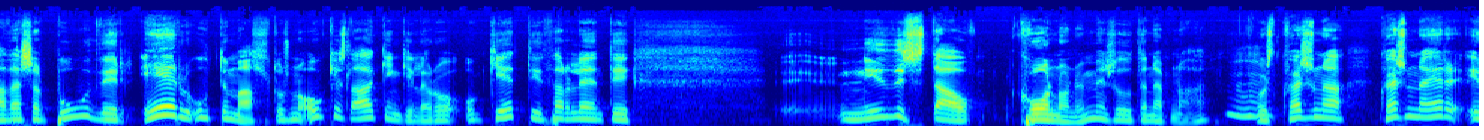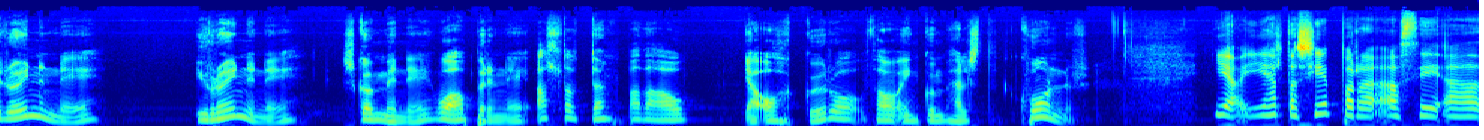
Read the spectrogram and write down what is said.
að þessar búðir eru út um allt og svona ógæslega aðgengilegar og, og geti þar að leiðandi nýðist á konunum eins og þú ert að nefna mm. veist, hversuna, hversuna er í rauninni í rauninni, skömminni og ábyrrinni alltaf dömpað á já, okkur og þá engum helst konur Já, ég held að sé bara af því að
